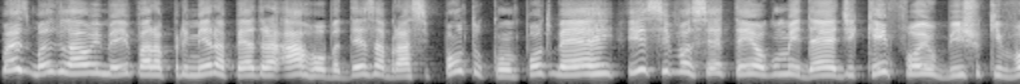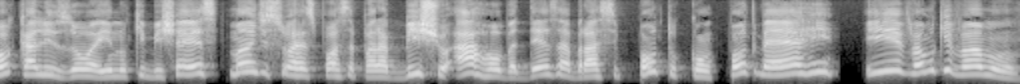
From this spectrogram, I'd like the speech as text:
Mas mande lá um e-mail para primeirapedra@desabrace.com.br e se você tem alguma ideia de quem foi o bicho que vocalizou aí no que bicho é esse, mande sua resposta para bicho@desabrace.com.br e vamos que vamos.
